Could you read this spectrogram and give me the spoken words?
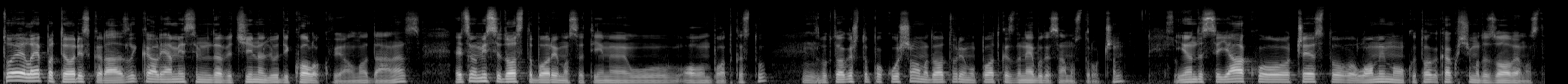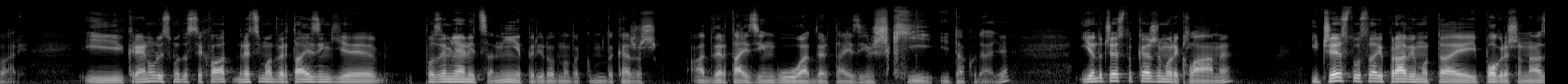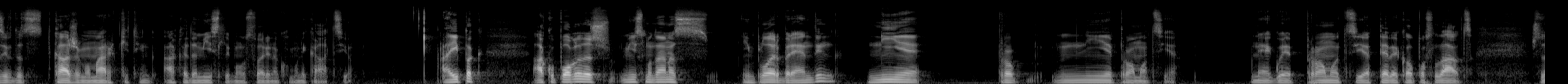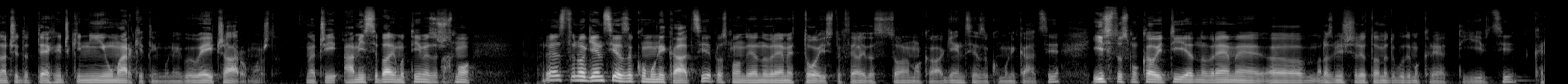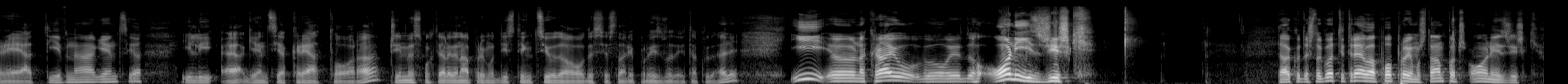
To je lepa teorijska razlika, ali ja mislim da većina ljudi kolokvijalno danas, recimo mi se dosta borimo sa time u ovom podcastu, mm. zbog toga što pokušavamo da otvorimo podcast da ne bude samo stručan i onda se jako često lomimo oko toga kako ćemo da zovemo stvari. I krenuli smo da se hvat, recimo advertising je pozemljenica, nije prirodno da, da kažeš advertisingu, advertisingški i tako dalje. I onda često kažemo reklame, I često u stvari pravimo taj pogrešan naziv da kažemo marketing, a kada mislimo u stvari na komunikaciju. A ipak, ako pogledaš, mi smo danas employer branding, nije, pro, nije promocija, nego je promocija tebe kao poslodavca. Što znači da tehnički nije u marketingu, nego je u HR-u možda. Znači, a mi se bavimo time zašto smo prvenstveno agencija za komunikacije, pa smo onda jedno vreme to isto hteli da se zovemo kao agencija za komunikacije. Isto smo kao i ti jedno vreme uh, razmišljali o tome da budemo kreativci, kreativna agencija ili agencija kreatora, čime smo hteli da napravimo distinkciju da ovde se stvari proizvode i tako dalje. I uh, na kraju ovaj, oni iz Žiške. Tako da što god ti treba popravimo štampač, oni iz Žiške.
